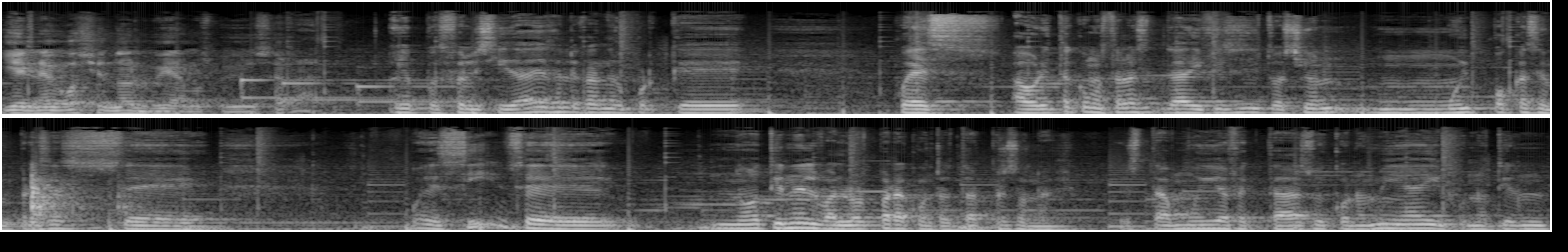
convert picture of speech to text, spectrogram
y el negocio no lo hubiéramos podido cerrar. Oye, pues felicidades Alejandro, porque pues ahorita como está la, difícil situación, muy pocas empresas, pues sí, se, no tienen el valor para contratar personal. Está muy afectada su economía y no tienen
